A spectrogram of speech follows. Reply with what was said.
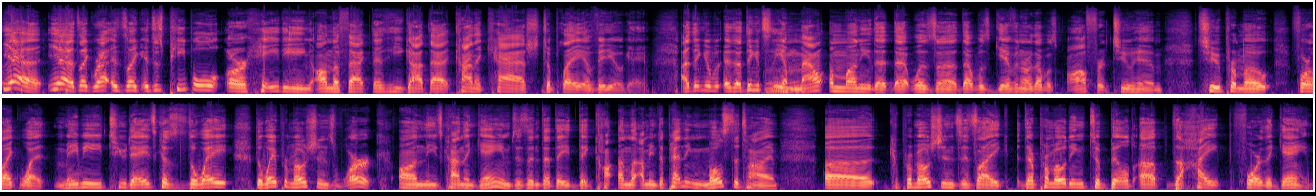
yeah, yeah, it's like it's like it's just people are hating on the fact that he got that kind of cash to play a video game. I think it, I think it's mm-hmm. the amount of money that that was uh, that was given or that was offered to him to promote for like what maybe two days because the way the way promotions work on these kind of games isn't that they they I mean depending most of the time uh promotions is like they're promoting to build up the hype for the game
